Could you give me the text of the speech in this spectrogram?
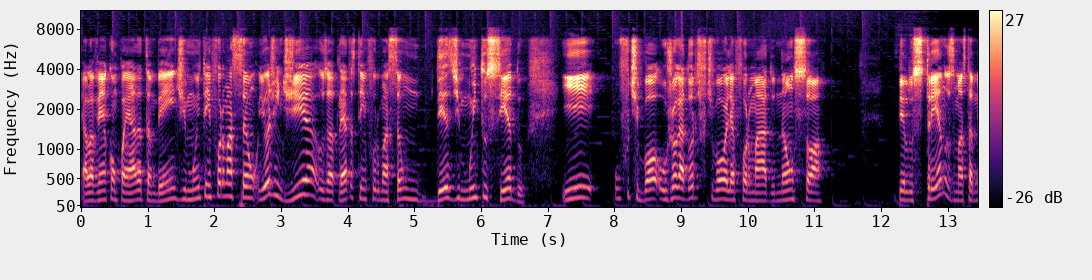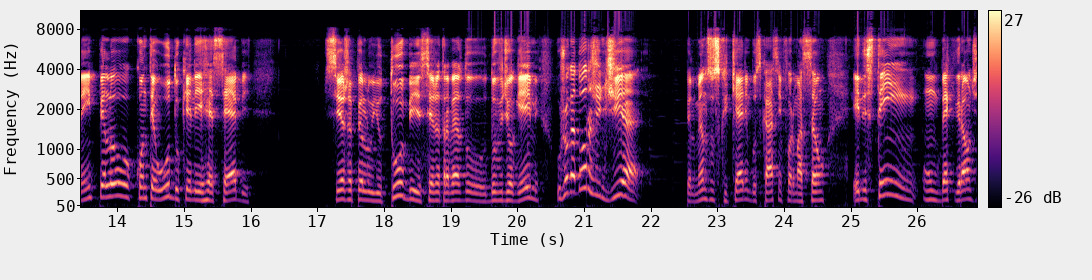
ela vem acompanhada também de muita informação. E hoje em dia os atletas têm informação desde muito cedo. E o futebol, o jogador de futebol ele é formado não só pelos treinos, mas também pelo conteúdo que ele recebe, seja pelo YouTube, seja através do, do videogame. O jogador hoje em dia, pelo menos os que querem buscar essa informação, eles têm um background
